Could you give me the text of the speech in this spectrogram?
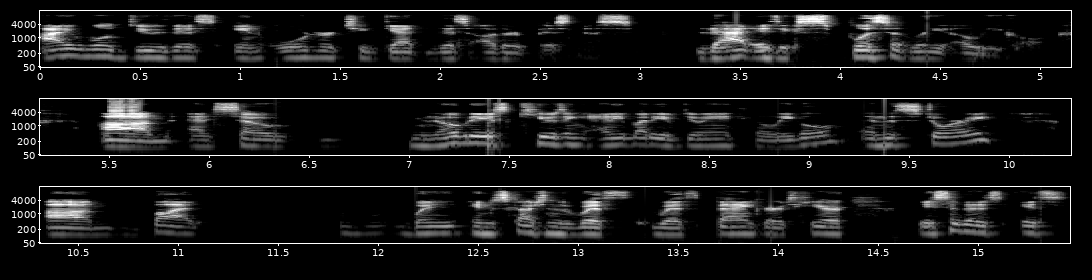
"I will do this in order to get this other business." That is explicitly illegal, um, and so nobody is accusing anybody of doing anything illegal in this story. Um, but when in discussions with with bankers here, they said that it's, it's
